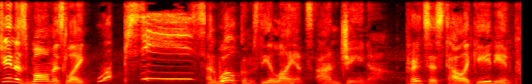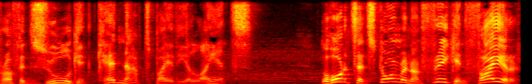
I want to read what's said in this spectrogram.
Jaina's mom is like, whoopsies, and welcomes the Alliance and Jaina. Princess Talagadi and Prophet Zul get kidnapped by the Alliance. The Horde set Stormwind on freaking fire,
